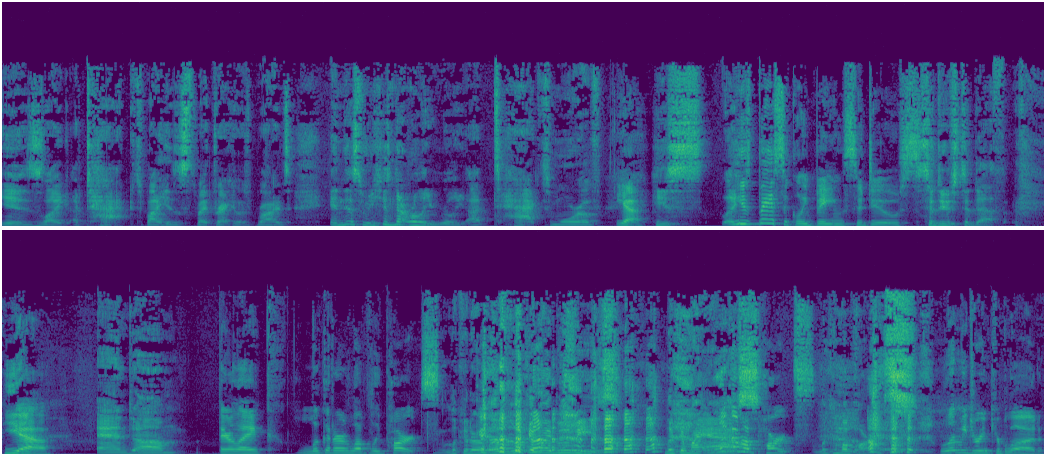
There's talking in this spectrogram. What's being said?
is like attacked by his by Dracula's brides. In this one, he's not really really attacked. More of Yeah. he's like He's basically being seduced. seduced to death. Yeah. And um, They're like, look at our lovely parts. look at our look at my boobies. Look at my ass. Look at my parts. Look at my parts. Let me drink your blood.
